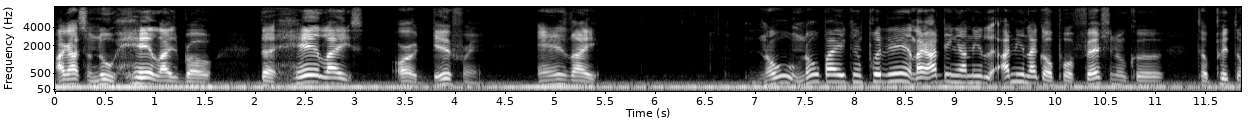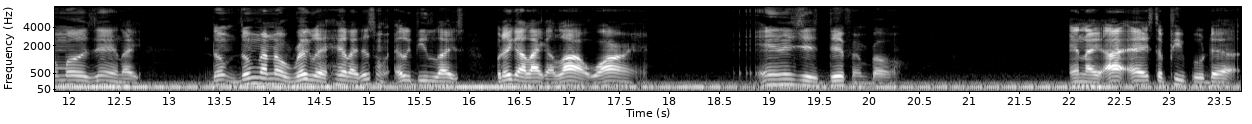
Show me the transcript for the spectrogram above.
I got some new headlights, bro. The headlights are different, and it's like no nobody can put it in. Like I think I need I need like a professional to put them muds in. Like them them not no regular headlight. There's some LED lights but they got like a lot of wiring, and it's just different, bro. And like I asked the people that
